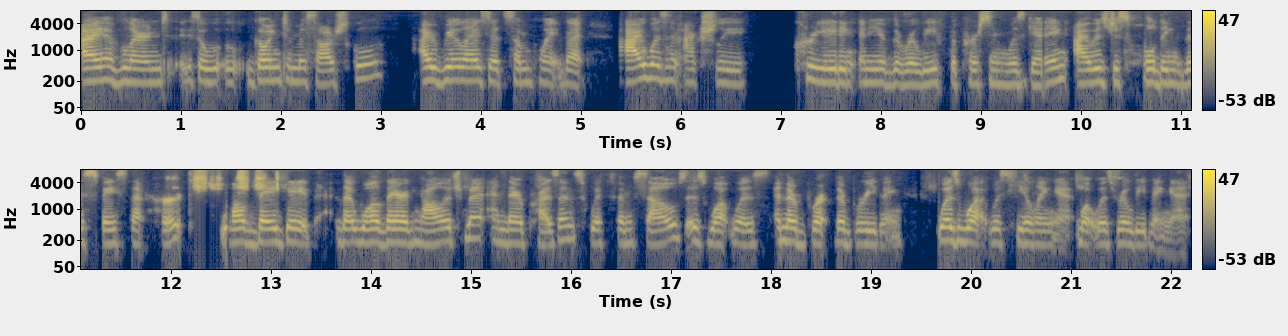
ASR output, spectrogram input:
I have learned so going to massage school, I realized at some point that I wasn't actually creating any of the relief the person was getting. I was just holding the space that hurt while they gave that while their acknowledgement and their presence with themselves is what was and their their breathing was what was healing it, what was relieving it.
